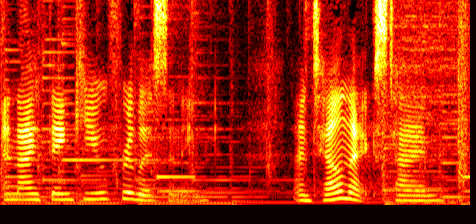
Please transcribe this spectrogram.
and I thank you for listening. Until next time.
